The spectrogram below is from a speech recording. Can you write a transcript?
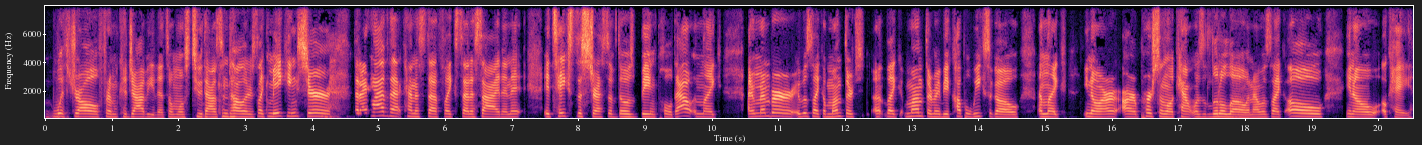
withdrawal from Kajabi that's almost two thousand dollars. Like making sure that I have that kind of stuff like set aside, and it it takes the stress of those being pulled out. And like I remember it was like a month or t- uh, like a month or maybe a couple weeks ago, and like you know our our personal account was a little low, and I was like, oh, you know, okay,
